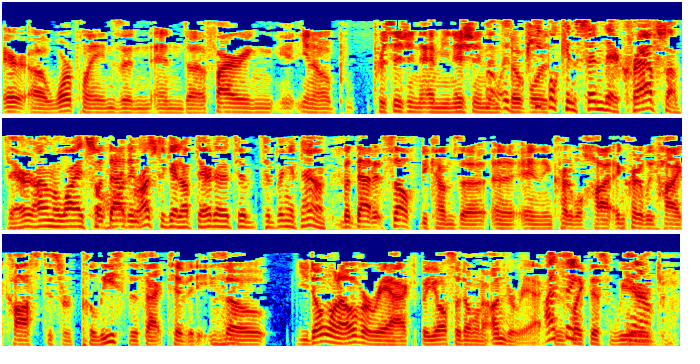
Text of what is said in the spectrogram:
air, uh, warplanes and and uh, firing you know pr- precision ammunition Well, and so if forth. people can send their crafts up there, I don't know why it's so But hard for is- us to get up there to, to, to bring it down. but that itself becomes a, a an incredible high, incredibly high cost to sort of police this activity. Mm-hmm. So you don't want to overreact, but you also don't want to underreact. I it's think like this you weird. know, it,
